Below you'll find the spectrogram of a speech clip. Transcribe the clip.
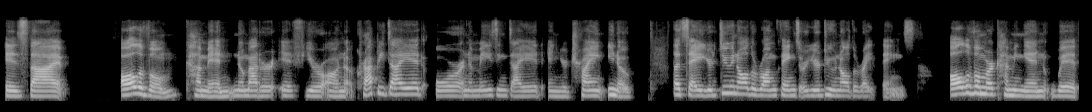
is that all of them come in no matter if you're on a crappy diet or an amazing diet and you're trying you know let's say you're doing all the wrong things or you're doing all the right things all of them are coming in with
